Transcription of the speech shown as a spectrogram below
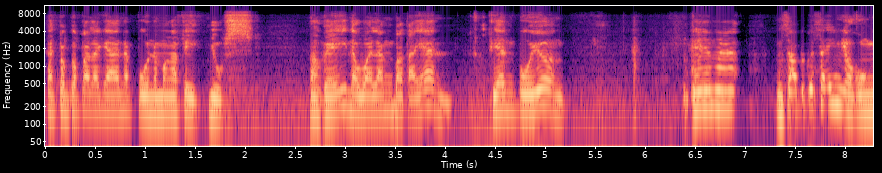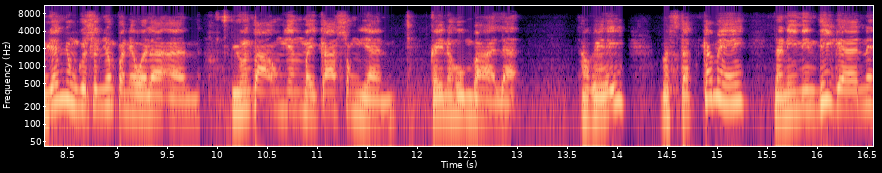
at pagpapalaganap po ng mga fake news. Okay? Na walang batayan. Yan po yun. Kaya nga, sabi ko sa inyo, kung yan yung gusto nyong paniwalaan, yung taong yang may kasong yan, kayo na humbahala. Okay? Basta't kami, naninindigan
